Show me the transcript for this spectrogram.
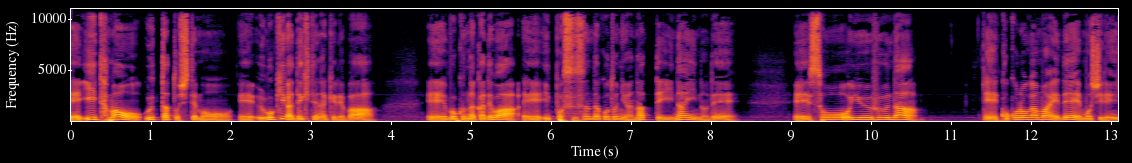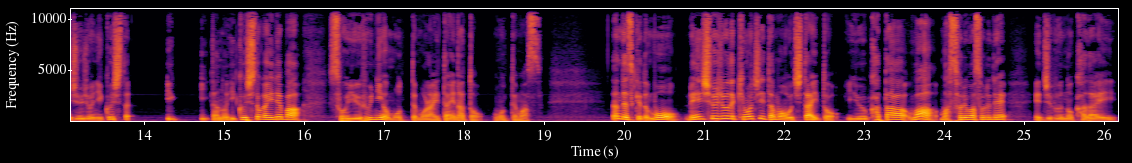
えー、いい球を打ったとしても、えー、動きができてなければ、えー、僕の中では、え一歩進んだことにはなっていないので、えそういうふうな、え心構えでもし練習場に行く人、いあの、行く人がいれば、そういうふうに思ってもらいたいなと思ってます。なんですけども、練習場で気持ちいい球を打ちたいという方は、まあ、それはそれで、え自分の課題、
